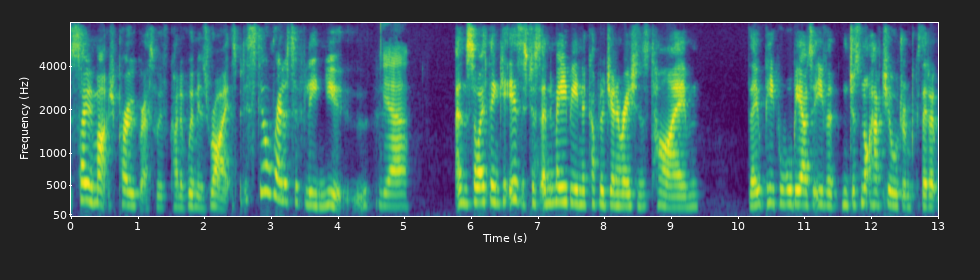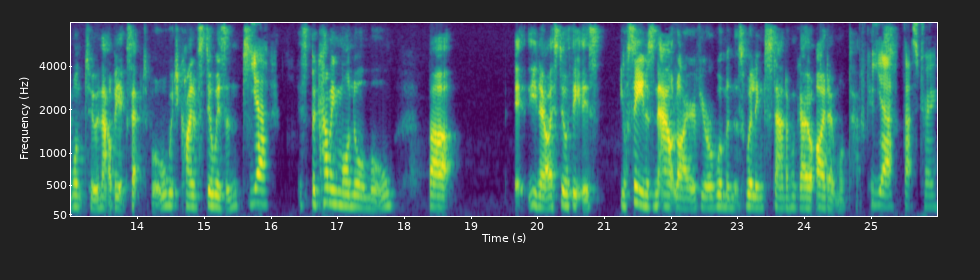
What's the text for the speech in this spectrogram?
so much progress with kind of women's rights, but it's still relatively new. Yeah. And so I think it is. It's just, and maybe in a couple of generations' time, they people will be able to either just not have children because they don't want to, and that'll be acceptable, which kind of still isn't. Yeah. It's becoming more normal, but it, you know, I still think it's you're seen as an outlier if you're a woman that's willing to stand up and go, I don't want to have kids. Yeah, that's true.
